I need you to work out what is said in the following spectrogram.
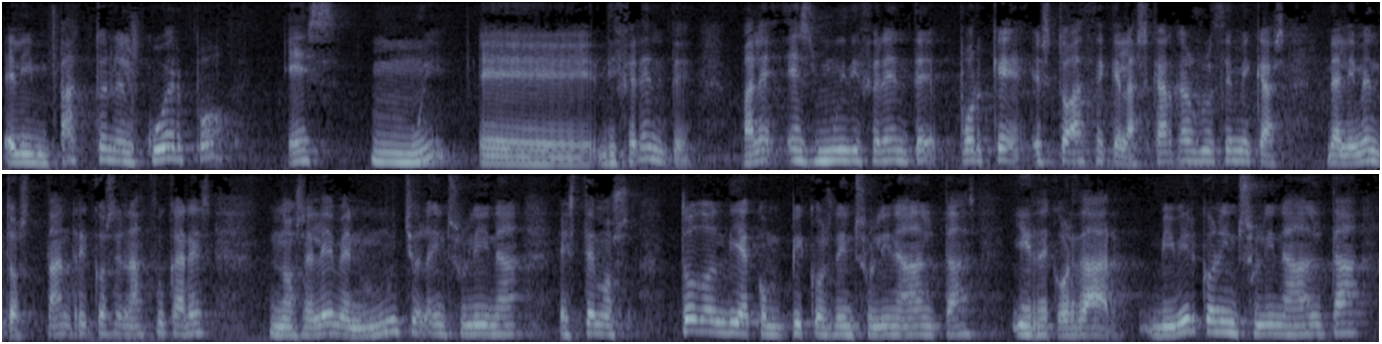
el impacto en el cuerpo es muy eh, diferente, ¿vale? Es muy diferente porque esto hace que las cargas glucémicas de alimentos tan ricos en azúcares nos eleven mucho la insulina, estemos todo el día con picos de insulina altas y recordar, vivir con insulina alta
